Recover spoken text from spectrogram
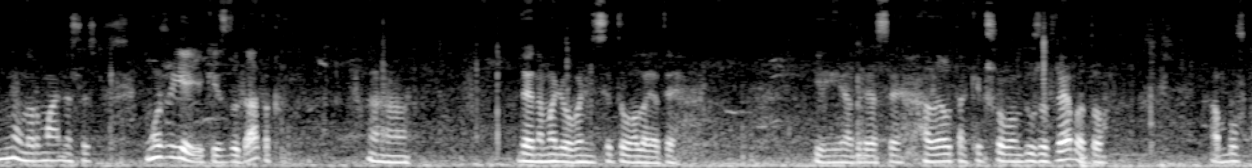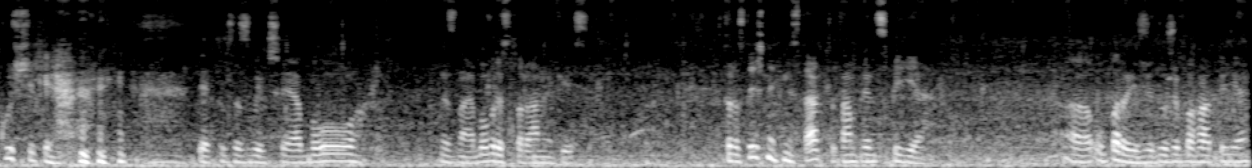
ну, нормально щось. Може є якийсь додаток, ага, де намальовані ці туалети і адреси. Але отак, якщо вам дуже треба, то або в кущики, як тут зазвичай, або не знаю, або в ресторан якийсь. В туристичних містах то там в принципі є. Е, У Парижі дуже багато є.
